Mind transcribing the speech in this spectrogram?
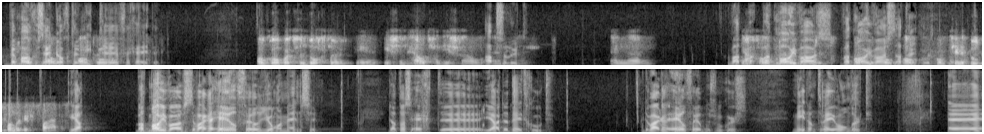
we mogen zijn dochter niet uh, vergeten. ook Robert, zijn dochter, is een held van Israël. Absoluut. En, en wat, wat mooi was, wat mooi was dat er... komt in het boek van de rechtvaardig. Ja. Wat mooi was, er waren heel veel jonge mensen. Dat was echt, ja, dat deed goed. Er waren heel veel bezoekers, meer dan 200. Uh,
